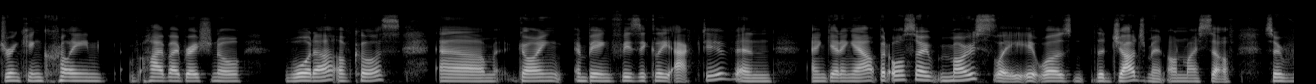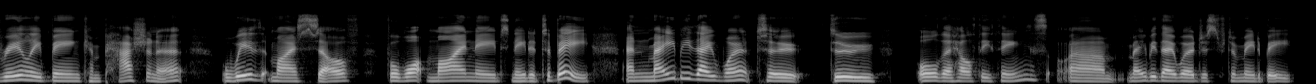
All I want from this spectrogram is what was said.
drinking clean, high vibrational water, of course, um, going and being physically active and and getting out, but also mostly it was the judgment on myself. So really being compassionate with myself for what my needs needed to be. And maybe they weren't to do all the healthy things. Um, maybe they were just for me to be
